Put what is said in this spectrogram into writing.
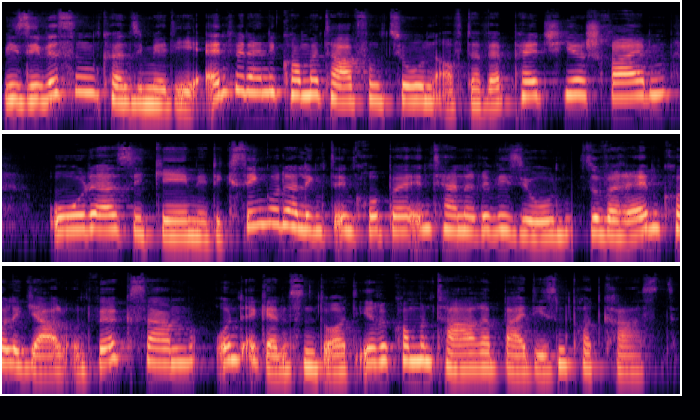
Wie Sie wissen, können Sie mir die entweder in die Kommentarfunktion auf der Webpage hier schreiben oder Sie gehen in die Xing- oder LinkedIn-Gruppe Interne Revision, souverän, kollegial und wirksam und ergänzen dort Ihre Kommentare bei diesem Podcast.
